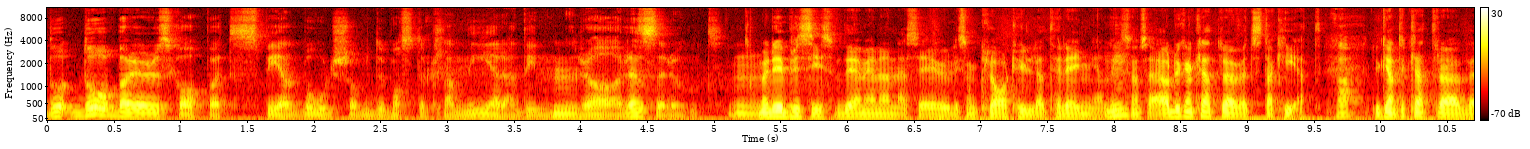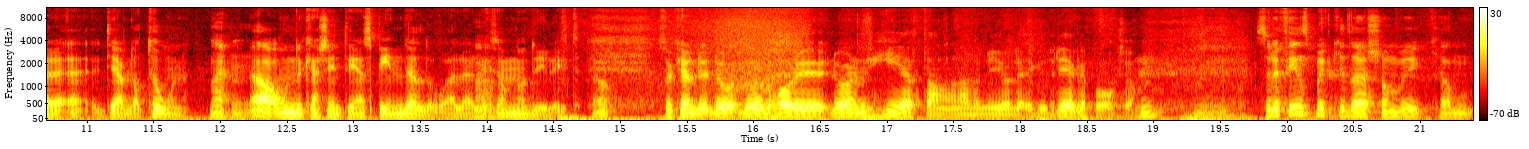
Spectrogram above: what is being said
Då, då börjar du skapa ett spelbord som du måste planera din rörelse runt. Men det är precis det jag menar när jag säger liksom klart hylla terrängen. Liksom så här, ja, du kan klättra över ett staket. Ja. Du kan inte klättra över ett jävla torn. Nej. Ja, om du kanske inte är en spindel då eller liksom något dylikt. Ja. Så kan du, då, då har du då har en helt annan aveny att lägga ut regler på också. Så det finns mycket där som vi kan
